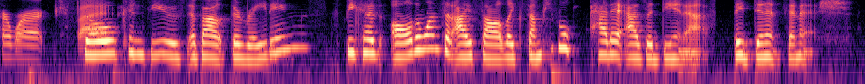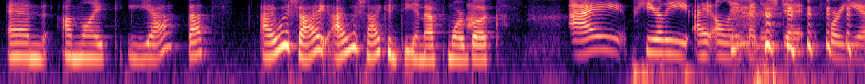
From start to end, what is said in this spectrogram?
her work. so but confused about the ratings because all the ones that I saw, like some people had it as a DNF. They didn't finish. And I'm like, yeah, that's I wish I I wish I could DNF more books. I purely I only finished it for you.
